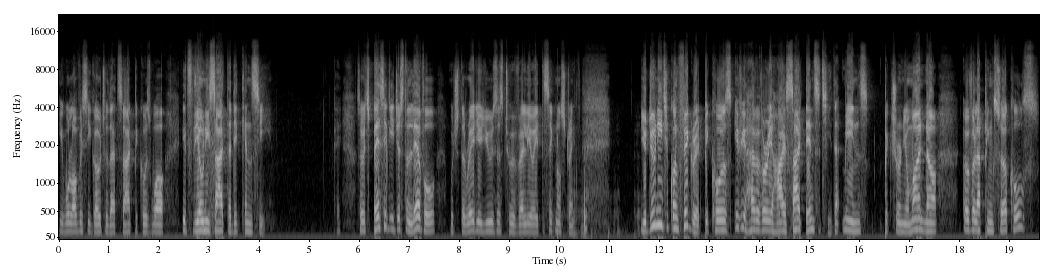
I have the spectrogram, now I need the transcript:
it will obviously go to that site because, well, it's the only site that it can see. Okay. So it's basically just a level which the radio uses to evaluate the signal strength. You do need to configure it because if you have a very high site density, that means picture in your mind now overlapping circles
